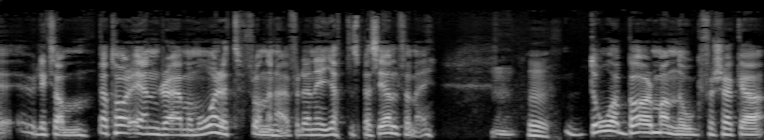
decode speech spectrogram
eh, liksom, jag tar en dram om året från den här för den är jättespeciell för mig Mm. då bör man nog försöka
